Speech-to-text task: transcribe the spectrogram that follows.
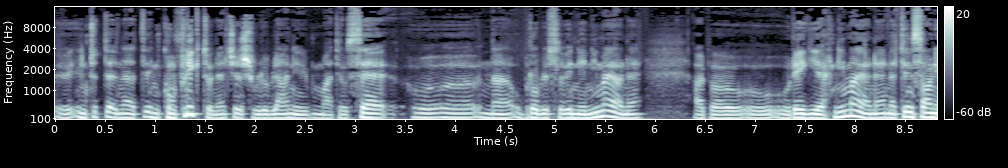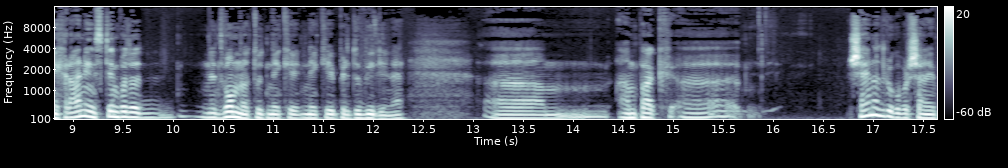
in tudi na tem konfliktu, ne? češ v Ljubljani imate vse uh, na obrobju Slovenije nimajo. Ne? ali pa v, v regijah nimajo, ne? na tem so oni hranjeni in s tem bodo nedvomno tudi nekaj, nekaj pridobili. Ne? Um, ampak uh, še eno drugo vprašanje je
